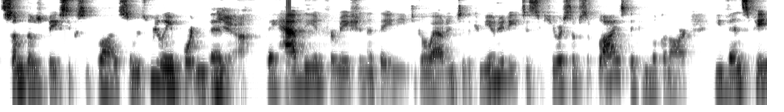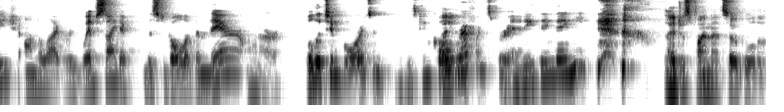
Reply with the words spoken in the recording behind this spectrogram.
some of those basic supplies. So it's really important that yeah, they have the information that they need to go out into the community to secure some supplies. They can look on our events page on the library website. I've listed all of them there on our bulletin boards, and you can call yeah. reference for anything they need. I just find that so cool though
